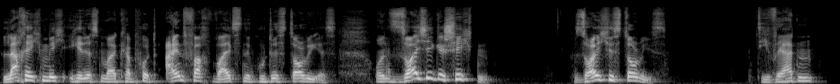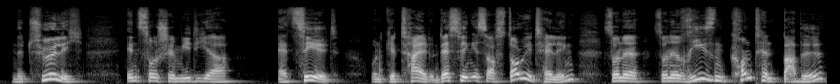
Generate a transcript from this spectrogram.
lache ich mich jedes Mal kaputt. Einfach, weil es eine gute Story ist. Und solche Geschichten, solche Stories, die werden natürlich in Social Media erzählt und geteilt. Und deswegen ist auch Storytelling so eine, so eine riesen Content-Bubble,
